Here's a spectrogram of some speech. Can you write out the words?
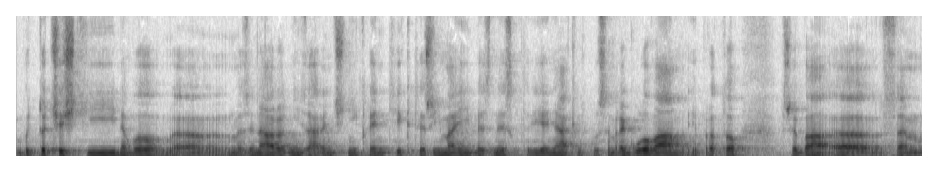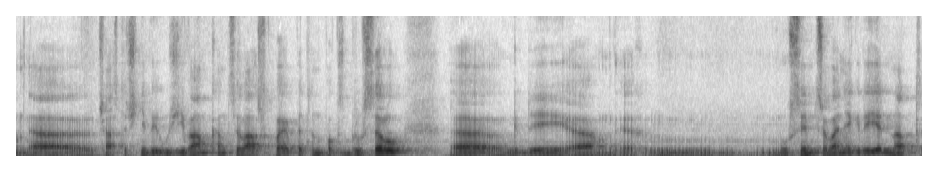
buď to čeští nebo mezinárodní zahraniční klienti, kteří mají biznis, který je nějakým způsobem regulován. I proto třeba jsem částečně využívám kancelář Square Patent Box v Bruselu, kdy musím třeba někdy jednat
